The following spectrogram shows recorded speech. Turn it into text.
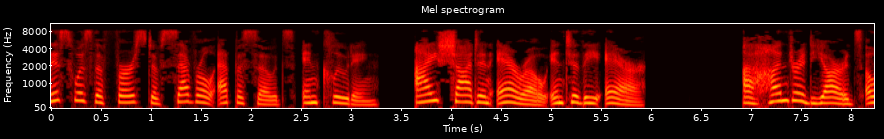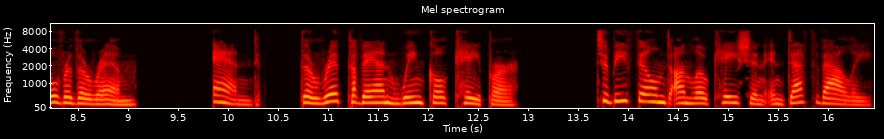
This was the first of several episodes including I Shot an Arrow into the Air, A Hundred Yards Over the Rim, and the Rip Van Winkle Caper, to be filmed on location in Death Valley.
